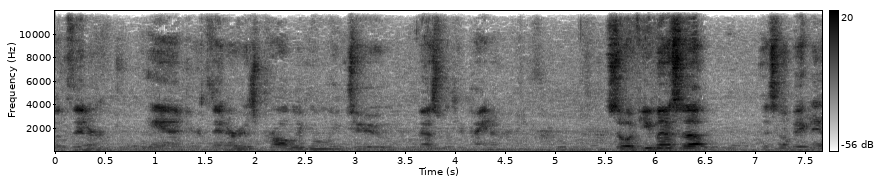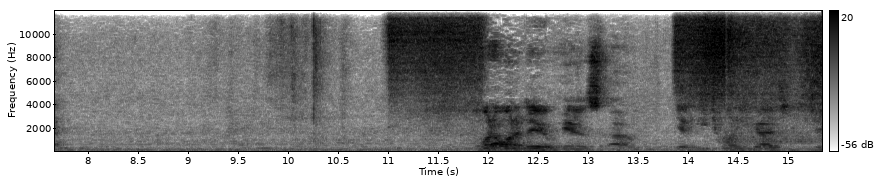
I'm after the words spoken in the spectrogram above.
a thinner, and your thinner is probably going to mess with your paint underneath. So if you mess up, it's no big deal. What I wanna do is, um, get each one of you guys to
